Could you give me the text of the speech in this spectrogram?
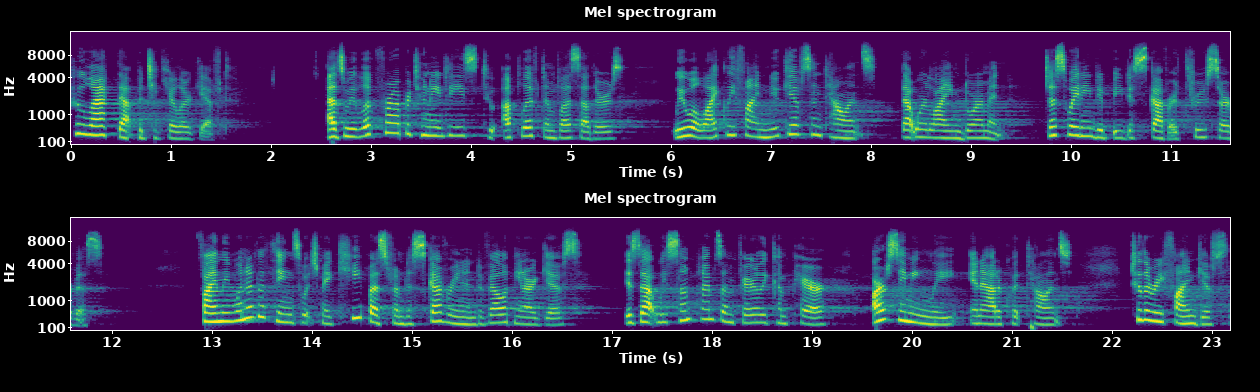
who lacked that particular gift. As we look for opportunities to uplift and bless others, we will likely find new gifts and talents that were lying dormant, just waiting to be discovered through service. Finally, one of the things which may keep us from discovering and developing our gifts is that we sometimes unfairly compare our seemingly inadequate talents to the refined gifts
